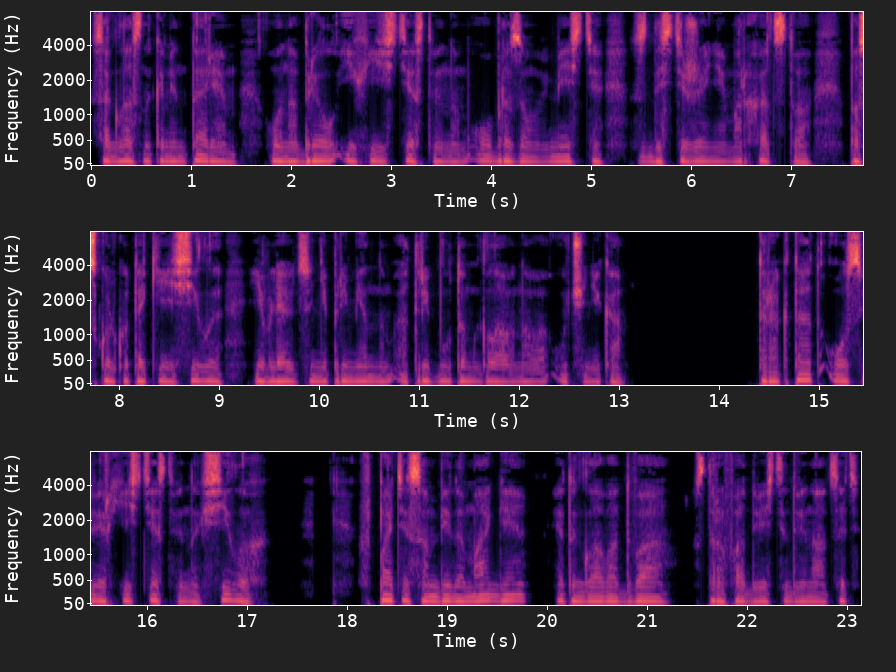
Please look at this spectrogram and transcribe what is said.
согласно комментариям, он обрел их естественным образом вместе с достижением архатства, поскольку такие силы являются непременным атрибутом главного ученика. Трактат о сверхъестественных силах в Пати Самбида Магия, это глава 2, строфа 212,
